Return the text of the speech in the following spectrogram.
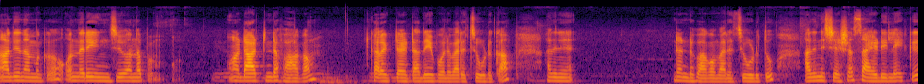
ആദ്യം നമുക്ക് ഒന്നര ഇഞ്ച് വന്നപ്പം ഡാട്ടിന്റെ ഭാഗം കറക്റ്റായിട്ട് അതേപോലെ വരച്ചു കൊടുക്കാം. അതിന് രണ്ട് ഭാഗം വരച്ചു കൊടുത്തു. അതിനുശേഷം സൈഡിലേക്ക്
